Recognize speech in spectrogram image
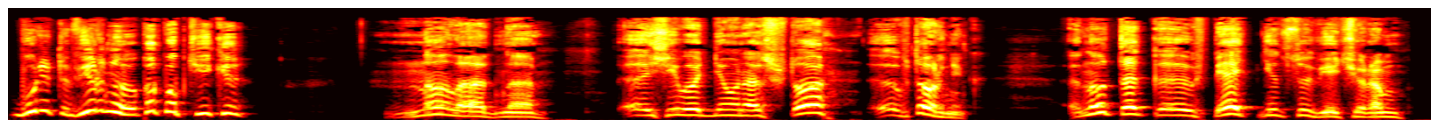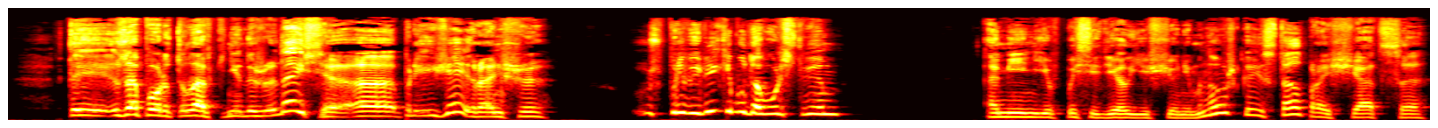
Будет верно, как в аптеке. — Ну, ладно. Сегодня у нас что? Вторник. Ну, так э, в пятницу вечером. Ты за порт лавки не дожидайся, а приезжай раньше. — С превеликим удовольствием. Аминьев посидел еще немножко и стал прощаться.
